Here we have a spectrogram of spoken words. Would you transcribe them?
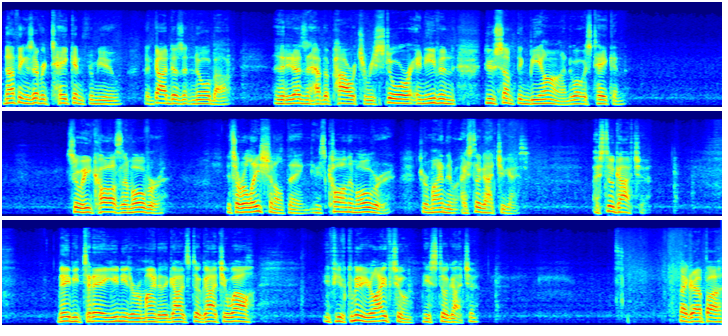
nothing is ever taken from you that God doesn't know about, and that He doesn't have the power to restore and even do something beyond what was taken. So He calls them over. It's a relational thing, and He's calling them over to remind them, I still got you guys. I still got you. Maybe today you need a reminder that God still got you. Well, if you've committed your life to Him, He's still got you. My grandpa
